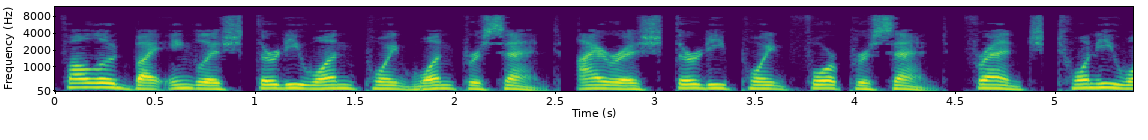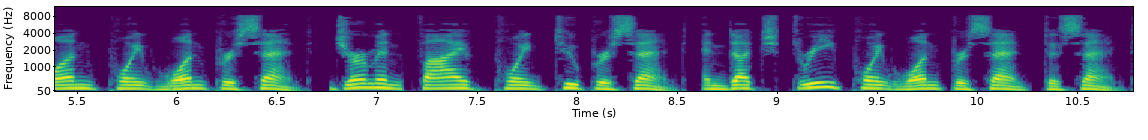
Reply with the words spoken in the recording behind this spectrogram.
followed by English 31.1%, Irish 30.4%, French 21.1%, German 5.2%, and Dutch 3.1% descent.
